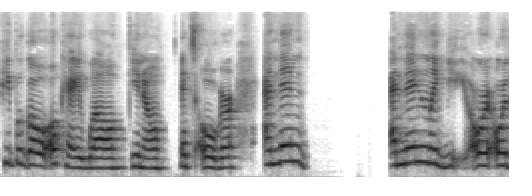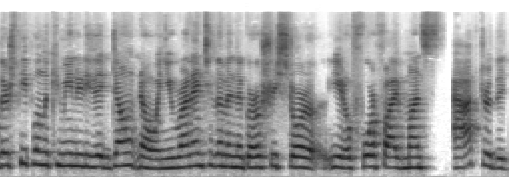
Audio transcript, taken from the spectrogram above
people go, okay, well, you know, it's over. And then and then like or or there's people in the community that don't know and you run into them in the grocery store you know four or five months after the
